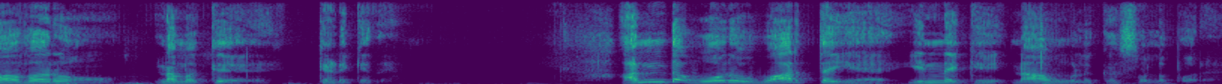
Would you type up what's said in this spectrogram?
பவரும் நமக்கு கிடைக்குது. அந்த ஒரு வார்த்தையை இன்னைக்கு நான் உங்களுக்கு சொல்ல போகிறேன்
